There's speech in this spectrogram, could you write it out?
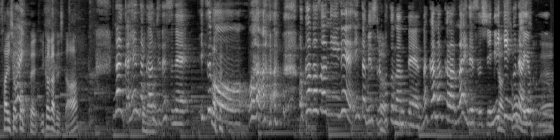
最初撮っていかがでした、なんか変な感じですね。いつもは、岡田さんにね、インタビューすることなんてなかなかないですし、ミーティングではよく、ね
